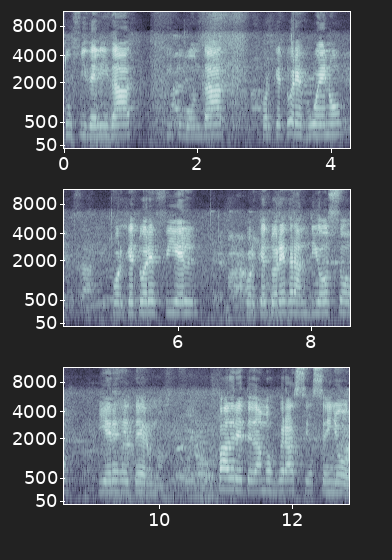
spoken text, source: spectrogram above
tu fidelidad y tu bondad, porque tú eres bueno, porque tú eres fiel, porque tú eres grandioso y eres eterno. Padre, te damos gracias, Señor,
